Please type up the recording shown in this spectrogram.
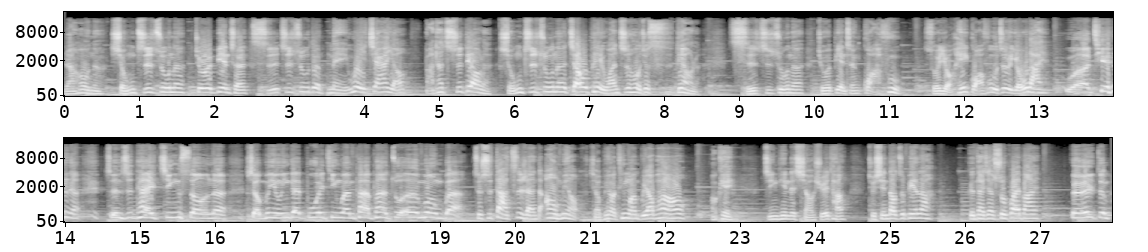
然后呢，雄蜘蛛呢就会变成雌蜘蛛的美味佳肴。把它吃掉了。雄蜘蛛呢，交配完之后就死掉了，雌蜘蛛呢就会变成寡妇，所以有黑寡妇这个由来。哇，天啊，真是太惊悚了！小朋友应该不会听完怕怕做噩梦吧？这是大自然的奥妙，小朋友听完不要怕哦。OK，今天的小学堂就先到这边啦，跟大家说拜拜。哎，怎么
